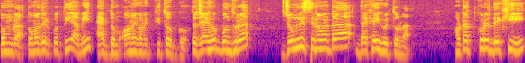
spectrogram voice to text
তোমরা, তোমাদের প্রতি আমি একদম অনেক অনেক কৃতজ্ঞ। তো যাই হোক বন্ধুরা, জঙ্গলি সিনেমাটা দেখাই হইতো না। হঠাৎ করে দেখি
